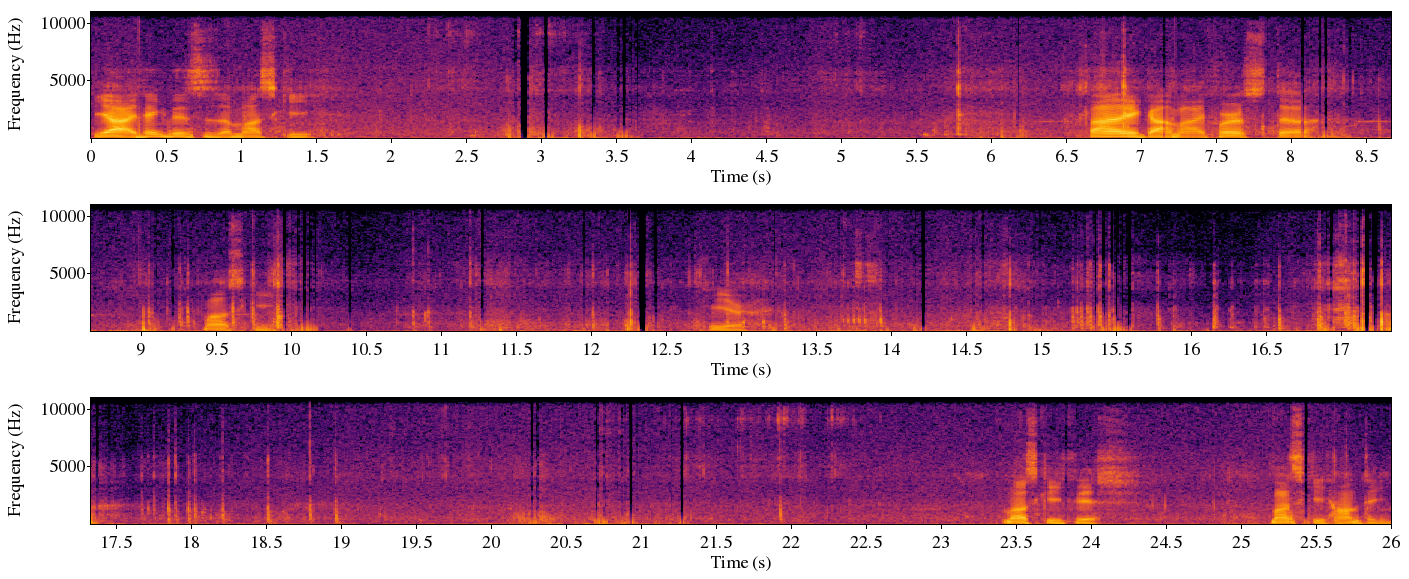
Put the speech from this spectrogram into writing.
Yeah, I think this is a muskie. Finally got my first uh, muskie here. Muskie fish, muskie hunting,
